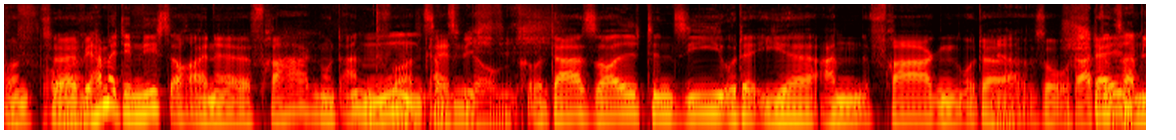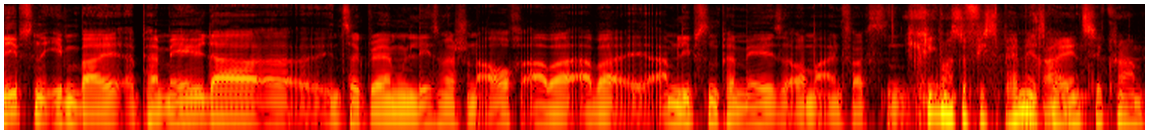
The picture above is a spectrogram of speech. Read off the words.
und äh, wir haben ja demnächst auch eine Fragen- und ganz Antwort-Sendung. wichtig. und da sollten Sie oder ihr Anfragen oder Ja. so Schreibt stellen. uns am liebsten eben bei äh, per Mail da. Äh, Instagram lesen wir schon auch, aber, aber äh, am liebsten per Mail ist auch am einfachsten. ich kriege mal so viel Spam jetzt bei. Instagram.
